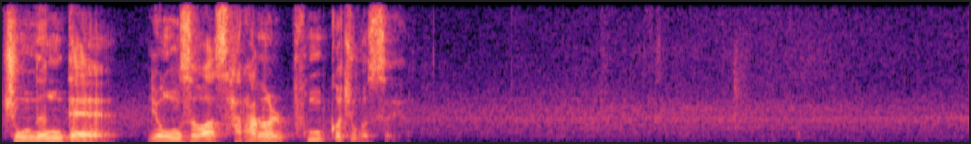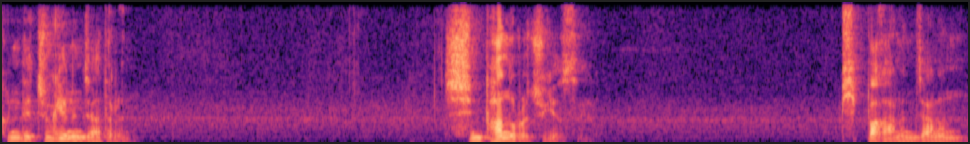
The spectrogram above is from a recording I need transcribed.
죽는데 용서와 사랑을 품고 죽었어요. 그런데 죽이는 자들은 심판으로 죽였어요. 핍박하는 자는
